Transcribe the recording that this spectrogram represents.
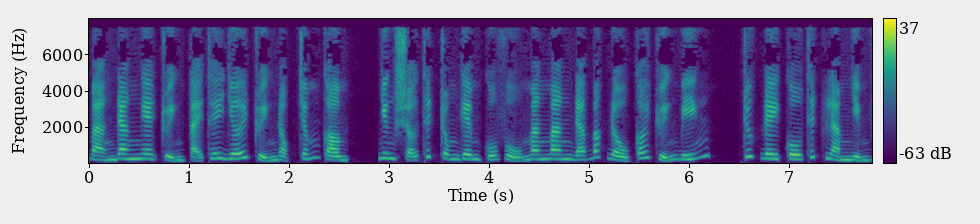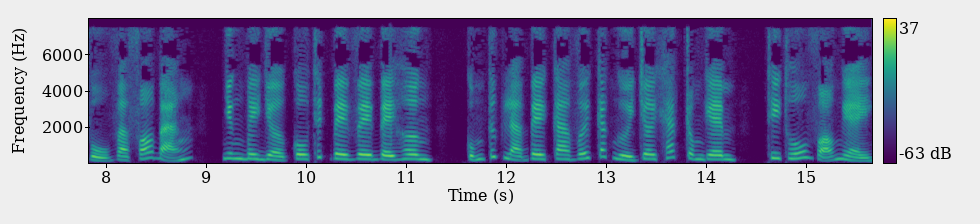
bạn đang nghe truyện tại thế giới truyện đọc.com. nhưng sở thích trong game của vụ mang mang đã bắt đầu có chuyển biến, trước đây cô thích làm nhiệm vụ và phó bản, nhưng bây giờ cô thích PVP hơn, cũng tức là PK với các người chơi khác trong game, thi thố võ nghệ,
